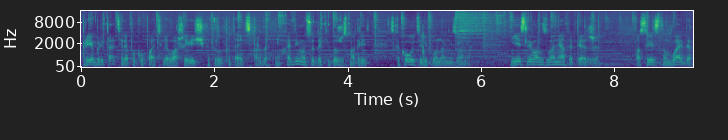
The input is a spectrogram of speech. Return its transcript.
приобретателя, покупателя вашей вещи, которую вы пытаетесь продать, необходимо все-таки тоже смотреть, с какого телефона они звонят. Если вам звонят, опять же, посредством Viber,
